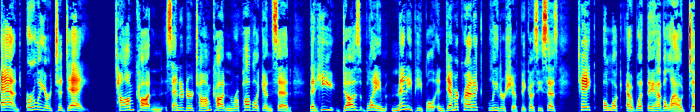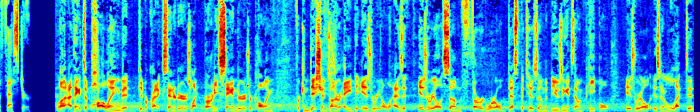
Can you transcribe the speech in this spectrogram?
And earlier today, Tom Cotton, Senator Tom Cotton, Republican, said that he does blame many people in Democratic leadership because he says, take a look at what they have allowed to fester. Well, I think it's appalling that Democratic senators like Bernie Sanders are calling for conditions on our aid to Israel as if Israel is some third world despotism abusing its own people. Israel is an elected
